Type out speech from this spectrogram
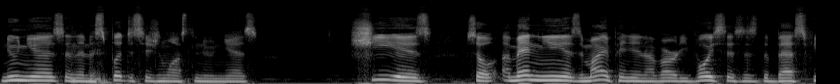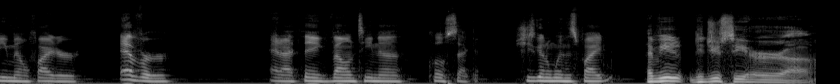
Nunes, and then a split decision loss to Nunes. She is so Amanda Nunes, in my opinion, I've already voiced this as the best female fighter ever, and I think Valentina close second. She's gonna win this fight. Have you? Did you see her? Uh,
